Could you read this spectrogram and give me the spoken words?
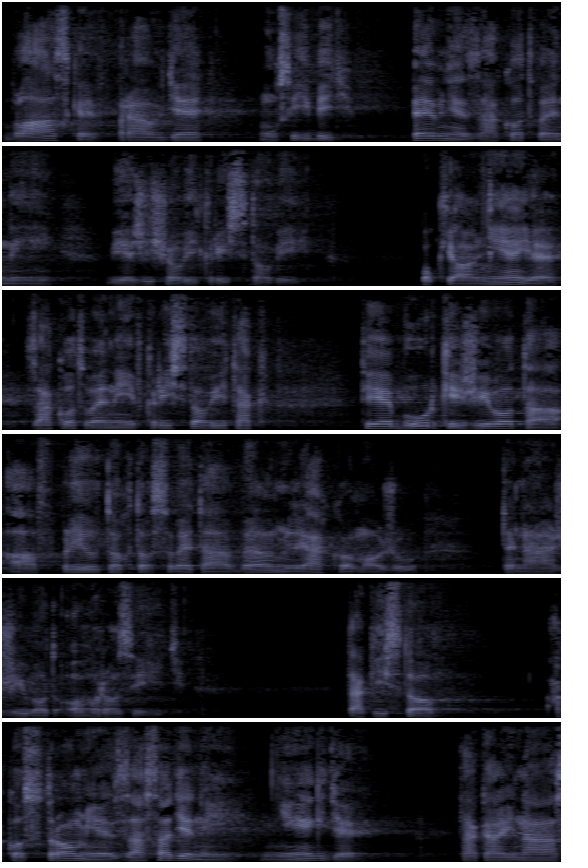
v láske, v pravde, musí byť pevne zakotvený v Ježišovi Kristovi. Pokiaľ nie je zakotvený v Kristovi, tak tie búrky života a vplyv tohto sveta veľmi ľahko môžu ten náš život ohroziť. Takisto ako strom je zasadený niekde, tak aj nás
